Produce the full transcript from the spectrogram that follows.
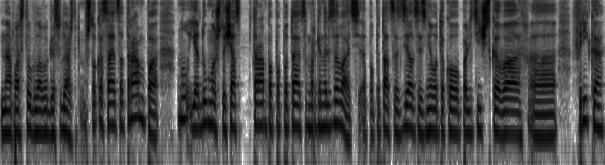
на посту главы государства. Что касается Трампа, ну, я думаю, что сейчас Трампа попытаются маргинализовать, попытаться сделать из него такого политического э, фрика,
